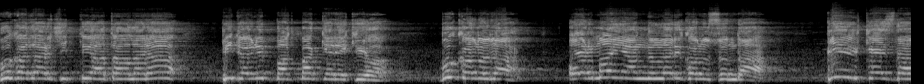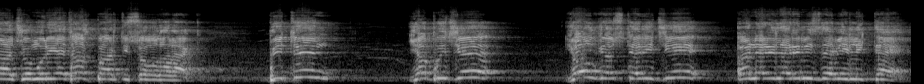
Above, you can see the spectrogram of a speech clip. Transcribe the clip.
bu kadar ciddi hatalara bir dönüp bakmak gerekiyor. Bu konuda orman yangınları konusunda bir kez daha Cumhuriyet Halk Partisi olarak bütün yapıcı, yol gösterici önerilerimizle birlikte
